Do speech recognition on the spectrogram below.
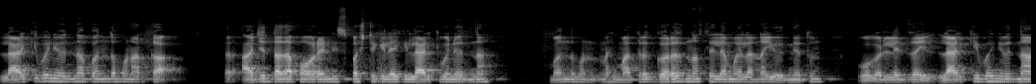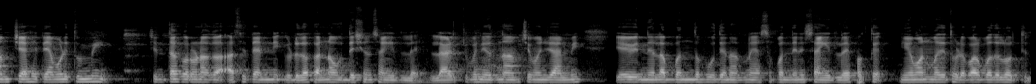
लाडकी बहीण योजना बंद होणार का? तर अजितदादा पवार यांनी स्पष्ट केले आहे की लाडकी बहीण योजना बंद होणार नाही. मात्र गरज नसलेल्या महिलांना योजनेतून वगळले जाईल. लाडकी बहीण योजना आमची आहे त्यामुळे तुम्ही चिंता करू नका असे त्यांनी विरोधकांना उद्देशून सांगितले आहे लाडकी बहीण योजना आमची म्हणजे आम्ही या योजनेला बंद होऊ देणार नाही असं पण त्यांनी सांगितलं आहे फक्त नियमांमध्ये थोडेफार बदल होतील.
